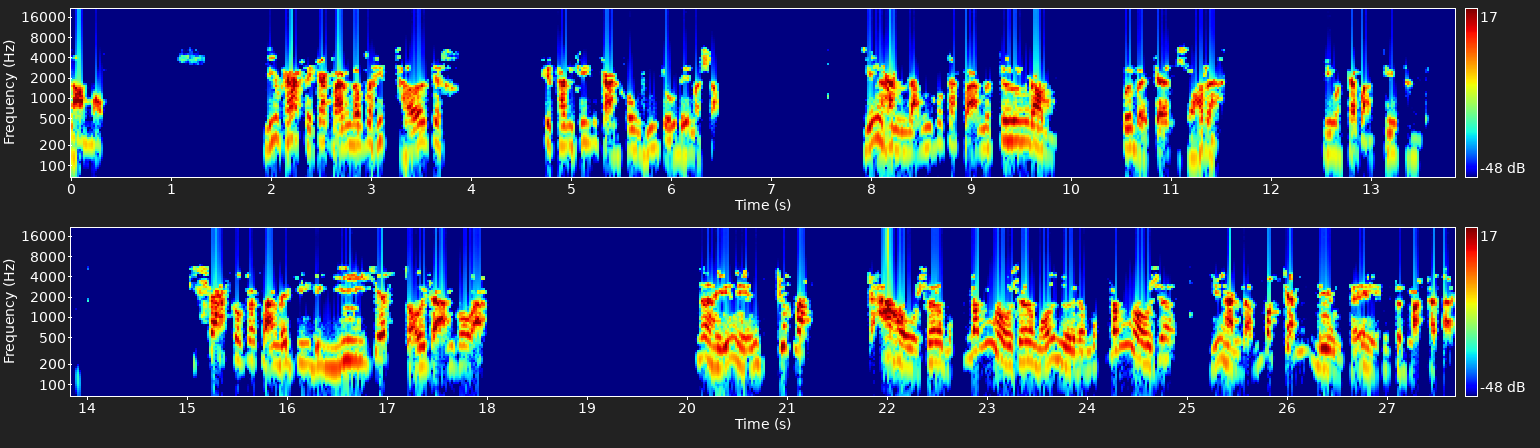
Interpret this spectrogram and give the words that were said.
Là một nếu khác thì các bạn đâu có hít thở cái cái thanh khí càng không vũ trụ để mà sống. Những hành động của các bạn nó tương đồng với bề trên, rõ ràng. Nhưng mà các bạn chưa thành xác của các bạn để chi để ghi chép tội trạng của bạn. Nó hiển hiện trước mắt. Cả hồ sơ, một đống hồ sơ, mỗi người là một đống hồ sơ. Những hành động bất chánh đều thể hiện trên mặt hết thảy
